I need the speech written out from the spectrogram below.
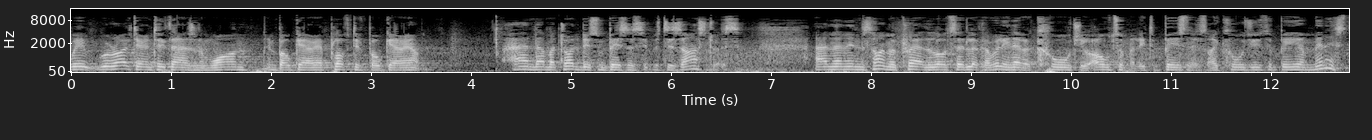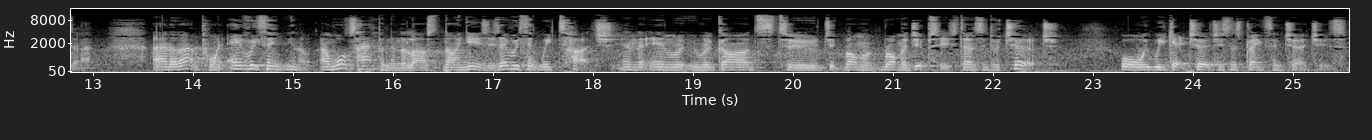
we arrived here in 2001 in Bulgaria, Plovdiv, Bulgaria, and um, I tried to do some business. It was disastrous. And then in the time of prayer, the Lord said, Look, I really never called you ultimately to business. I called you to be a minister. And at that point, everything, you know, and what's happened in the last nine years is everything we touch in, in regards to Roma, Roma gypsies turns into a church. Or we, we get churches and strengthen churches.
